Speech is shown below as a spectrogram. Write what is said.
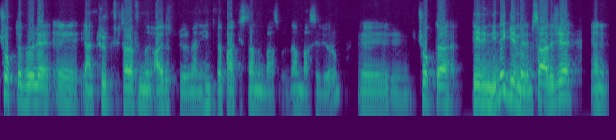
çok da böyle e, yani Türk tarafını ayrı tutuyorum. Yani Hint ve Pakistan'dan bahsediyorum e, çok da derinliğine girmedim. Sadece yani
